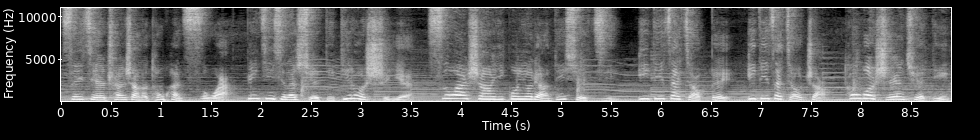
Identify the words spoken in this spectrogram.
C 姐穿上了同款丝袜，并进行了血滴滴落实验。丝袜上一共有两滴血迹，一滴在脚背，一滴在脚掌。通过实验确定，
